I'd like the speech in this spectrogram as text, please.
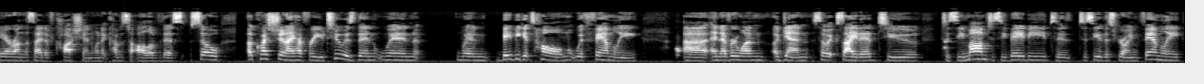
err on the side of caution when it comes to all of this. So, a question I have for you too is then when when baby gets home with family, uh, and everyone again so excited to to see mom, to see baby, to to see this growing family.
